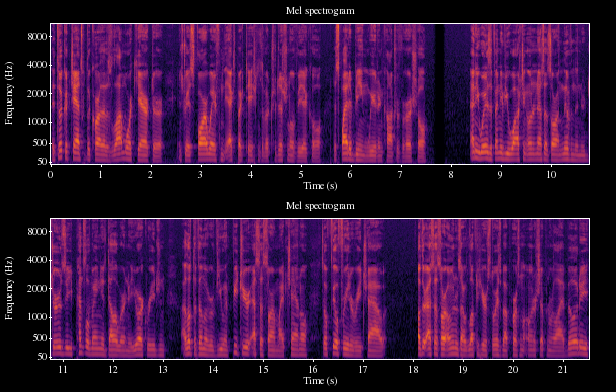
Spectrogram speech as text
They took a chance with a car that has a lot more character and strays far away from the expectations of a traditional vehicle, despite it being weird and controversial. Anyways, if any of you watching own an SSR and live in the New Jersey, Pennsylvania, Delaware, New York region, I'd love to film a review and feature your SSR on my channel, so feel free to reach out. Other SSR owners, I would love to hear stories about personal ownership and reliability,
